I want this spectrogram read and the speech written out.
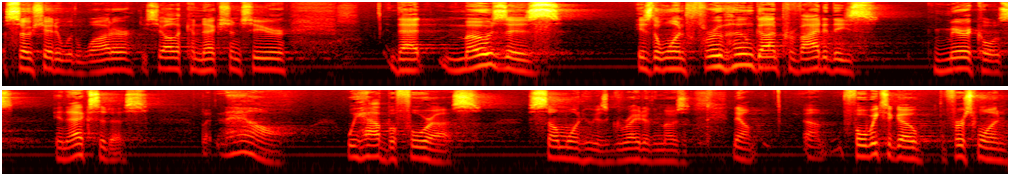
associated with water. Do you see all the connections here? that Moses is the one through whom God provided these miracles in Exodus. But now we have before us someone who is greater than Moses. Now, um, four weeks ago, the first one,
